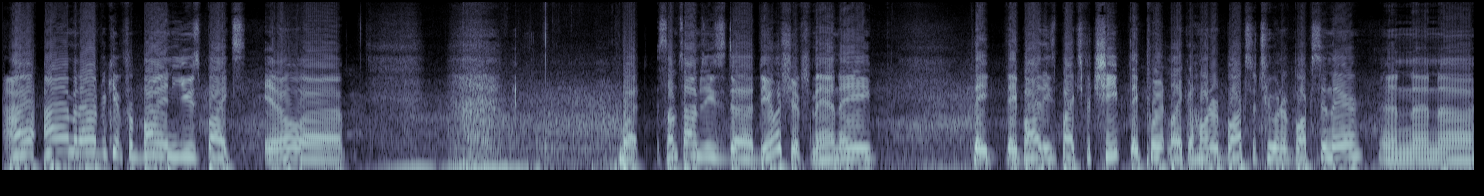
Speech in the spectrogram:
I I am an advocate for buying used bikes. You know, uh, But sometimes these uh, dealerships, man, they they they buy these bikes for cheap. They put like a hundred bucks or two hundred bucks in there, and then uh,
